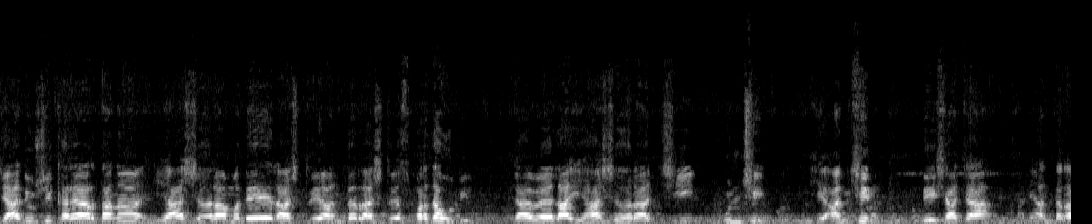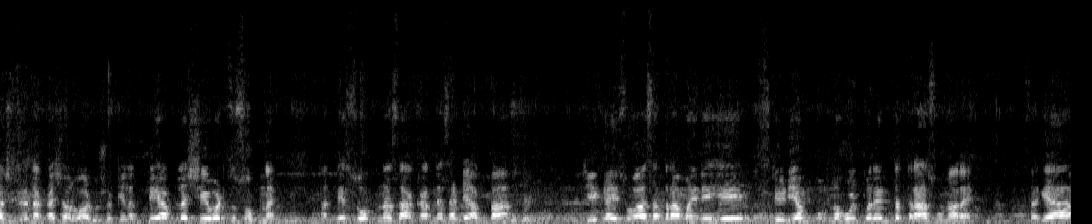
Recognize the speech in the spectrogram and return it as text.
ज्या दिवशी खऱ्या अर्थानं या शहरामध्ये राष्ट्रीय आंतरराष्ट्रीय स्पर्धा होतील त्यावेळेला ह्या शहराची उंची ही आणखीन देशाच्या आणि आंतरराष्ट्रीय नकाशावर वाढू शकेल. आणि ते आपलं शेवटचं स्वप्न आहे. आणि ते स्वप्न साकारण्यासाठी आता जे काही सोळा सतरा महिने हे स्टेडियम पूर्ण होईपर्यंत त्रास होणार आहे. सगळ्या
